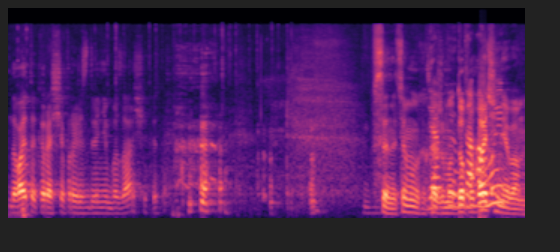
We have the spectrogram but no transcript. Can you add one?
Давайте краще про різдвяні базарчики. Все, на цьому кажемо Дякуємо. до Та, а ми- побачення вам.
